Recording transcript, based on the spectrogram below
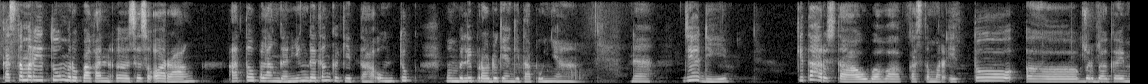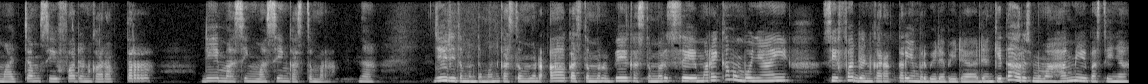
Customer itu merupakan uh, seseorang atau pelanggan yang datang ke kita untuk membeli produk yang kita punya. Nah, jadi kita harus tahu bahwa customer itu uh, berbagai macam sifat dan karakter di masing-masing customer. Nah, jadi teman-teman, customer A, customer B, customer C, mereka mempunyai sifat dan karakter yang berbeda-beda dan kita harus memahami pastinya.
